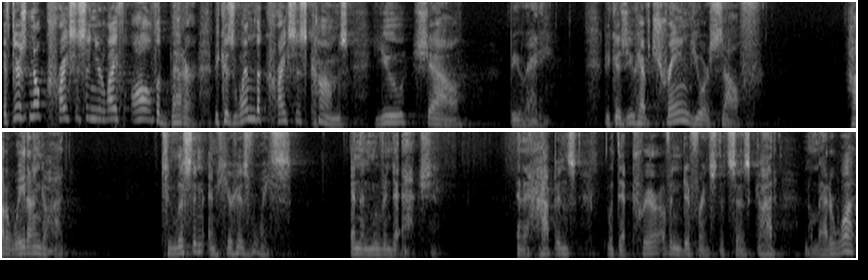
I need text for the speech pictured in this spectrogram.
If there's no crisis in your life, all the better, because when the crisis comes, you shall be ready. Because you have trained yourself how to wait on God, to listen and hear his voice, and then move into action. And it happens with that prayer of indifference that says, God, no matter what,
